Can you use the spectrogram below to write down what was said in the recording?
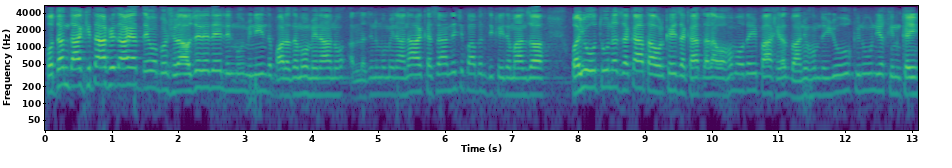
خودن دا کتاب هدایت دی و بشرا او زیر دی للمؤمنین دا پارا دا مومنانو اللذین مومنان آکسان دی چه پابندی کئی دا مانزا و یوتون زکاة اور کئی زکاة لرا و هم او دی پاخرت بانی هم دی یوقنون یقین کئی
